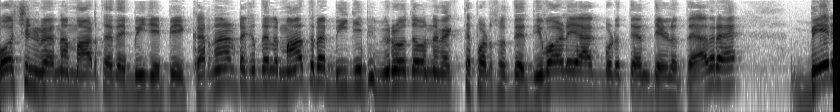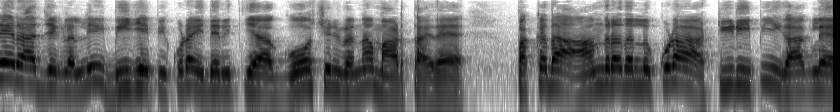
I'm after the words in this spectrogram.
ಘೋಷಣೆಗಳನ್ನು ಮಾಡ್ತಾ ಇದೆ ಬಿ ಜೆ ಪಿ ಕರ್ನಾಟಕದಲ್ಲಿ ಮಾತ್ರ ಬಿ ಜೆ ಪಿ ವಿರೋಧವನ್ನು ವ್ಯಕ್ತಪಡಿಸುತ್ತೆ. ದಿವಾಳಿ ಆಗ್ಬಿಡುತ್ತೆ ಅಂತ ಹೇಳುತ್ತೆ. ಆದರೆ ಬೇರೆ ರಾಜ್ಯಗಳಲ್ಲಿ ಬಿ ಜೆ ಪಿ ಕೂಡ ಇದೇ ರೀತಿಯ ಘೋಷಣೆಗಳನ್ನು ಮಾಡ್ತಾ ಇದೆ. ಪಕ್ಕದ ಆಂಧ್ರದಲ್ಲೂ ಕೂಡ ಟಿ ಡಿ ಪಿ ಈಗಾಗಲೇ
